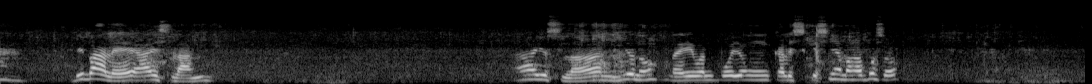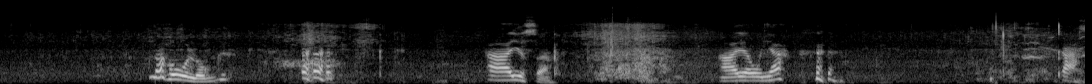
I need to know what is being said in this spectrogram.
Di bale, ayos lang. Ayos lang. Yun oh, naiwan po yung kaliskis niya mga boss oh. Nahulog. Ayos ah. Ayaw niya. Kas.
